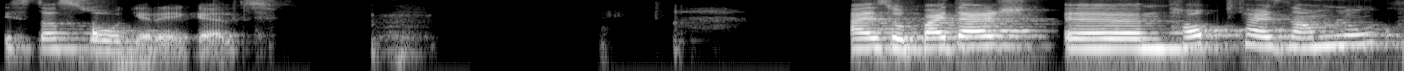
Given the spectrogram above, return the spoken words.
ist das so geregelt. Also bei der äh, Hauptversammlung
